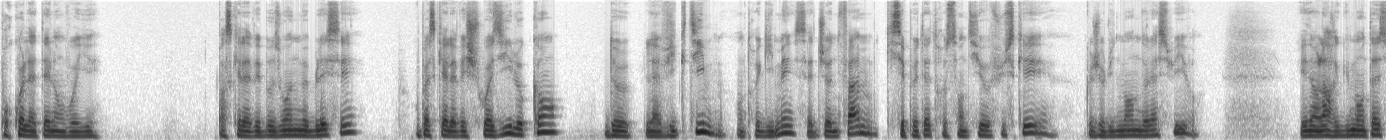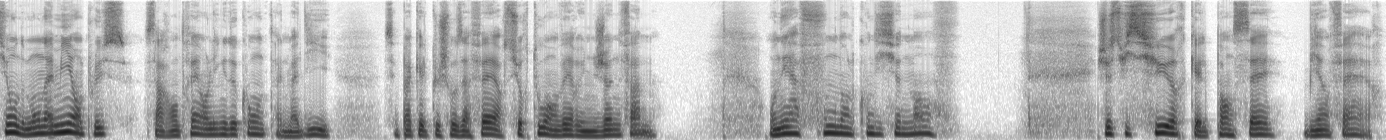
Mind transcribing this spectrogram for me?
Pourquoi l'a-t-elle envoyé? Parce qu'elle avait besoin de me blesser? Ou parce qu'elle avait choisi le camp de la victime, entre guillemets, cette jeune femme qui s'est peut-être sentie offusquée, que je lui demande de la suivre? Et dans l'argumentation de mon ami en plus, ça rentrait en ligne de compte. Elle m'a dit c'est pas quelque chose à faire, surtout envers une jeune femme. On est à fond dans le conditionnement. Je suis sûr qu'elle pensait bien faire,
